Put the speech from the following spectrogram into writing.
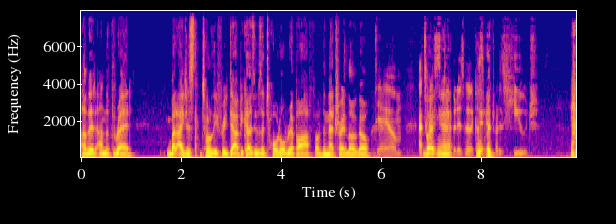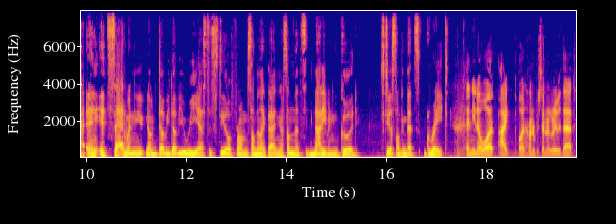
of it on the thread. But I just totally freaked out because it was a total ripoff of the Metroid logo. Damn, that's But, kind of yeah. stupid, isn't it? Because It- it- Metroid is huge. Yeah, and it's sad when you, you know WWE has to steal from something like that. You know, something that's not even good, steal something that's great. And you know what? I 100% agree with that.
